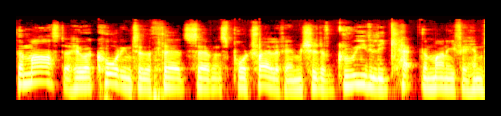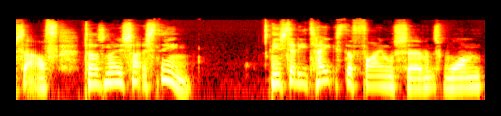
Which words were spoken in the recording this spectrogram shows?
The master, who according to the third servant's portrayal of him should have greedily kept the money for himself, does no such thing. Instead, he takes the final servant's one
